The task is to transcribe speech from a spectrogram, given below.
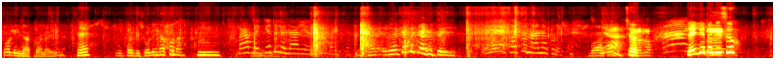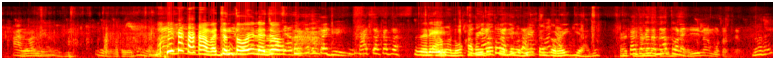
છોલી નાખવાના હે? ઉપરથી છોલી નાખો ને હમ. આપણે કેટલા નારિયેળ ખાય છે? એ ક્યાંથી કાઢ્યું તે એ? કતો નાનકડો જો. લઈ લે તો કીશું વજન તો હોય ને જો. નોખા કઈ જતા જેમાં બે ત્રણ તો રહી ગયા જો. કાચા કાચા ના તોડે ઈ ના મોટા થાય ન થાય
